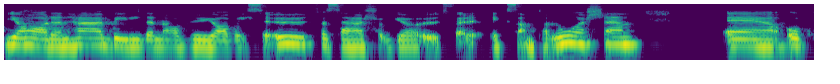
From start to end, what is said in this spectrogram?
jag har den här bilden av hur jag vill se ut för så här såg jag ut för x antal år sedan. Eh, och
